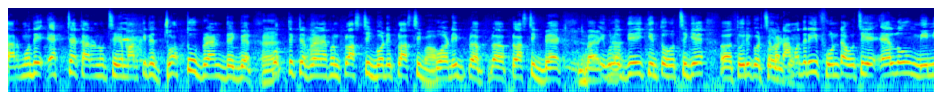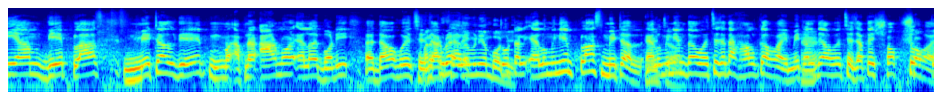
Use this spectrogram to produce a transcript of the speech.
তার মধ্যে একটা কারণ হচ্ছে মার্কেটে যত ব্র্যান্ড দেখবেন হ্যাঁ। প্রত্যেকটা ব্র্যান্ড এখন plastic body plastic body plastic bag বা এগুলো হ্যাঁ। দিয়েই কিন্তু হচ্ছে গিয়ে তৈরি করছে। বাট আমাদের এই ফোনটা হচ্ছে অ্যালুমিনিয়াম দিয়ে প্লাস মেটাল দিয়ে আপনার আর্মর অ্যালয় বডি দেওয়া হয়েছে। মানে aluminium body। Total aluminium plus metal aluminium দেওয়া হয়েছে যাতে হালকা হয় মেটাল হ্যাঁ। দেওয়া হয়েছে যাতে শক্ত হয়।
